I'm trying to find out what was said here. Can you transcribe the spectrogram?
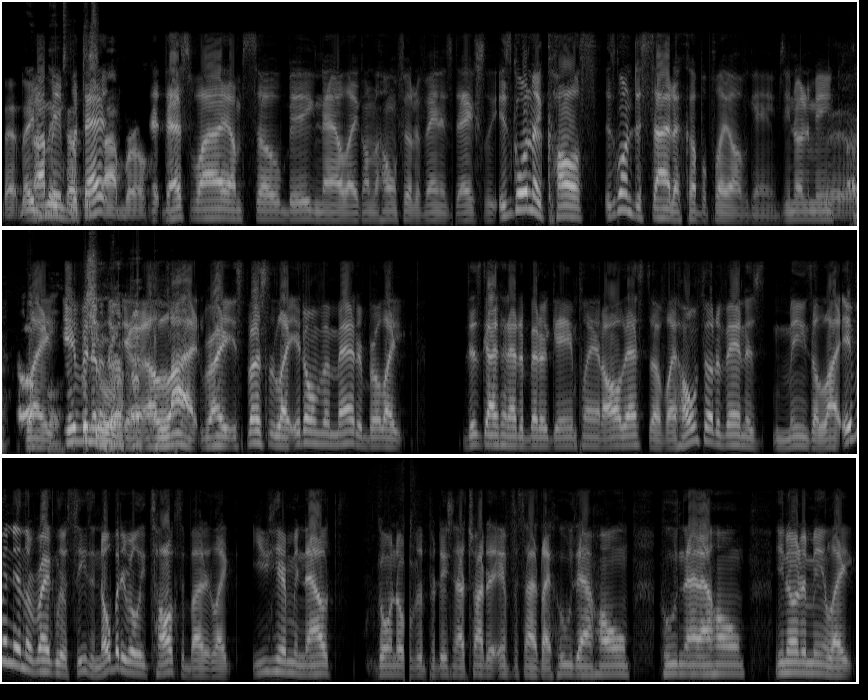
That they, I they mean, but that, stop, bro. that that's why I'm so big now, like on the home field advantage. Actually, it's going to cost. It's going to decide a couple playoff games. You know what I mean? Yeah. Oh, like Couple. even if sure. the, a lot, right? Especially like it don't even matter, bro. Like this guy could have a better game plan, all that stuff. Like home field advantage means a lot. Even in the regular season, nobody really talks about it. Like you hear me now going over the prediction. I try to emphasize like who's at home, who's not at home. You know what I mean? Like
